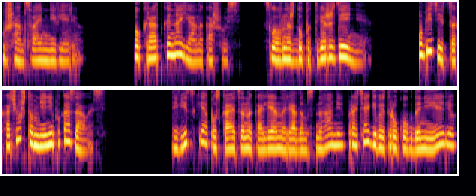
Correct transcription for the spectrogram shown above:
Ушам своим не верю. Украдкой на я накошусь, словно жду подтверждения. Убедиться хочу, что мне не показалось. Левицкий опускается на колено рядом с нами, протягивает руку к Даниэлю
